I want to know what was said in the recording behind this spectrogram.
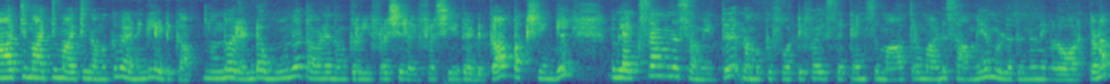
മാറ്റി മാറ്റി മാറ്റി നമുക്ക് വേണമെങ്കിൽ എടുക്കാം. ഒന്നോ രണ്ടോ മൂന്നോ തവണ നമുക്ക് റീഫ്രഷ് റീഫ്രഷ് ചെയ്ത് എടുക്കാം. പക്ഷേങ്കിൽ നമ്മൾ എക്സാമിന് സമയത്ത് നമുക്ക് ഫോർട്ടി ഫൈവ് സെക്കൻഡ്സ് മാത്രമാണ് സമയമുള്ളതെന്ന് നിങ്ങൾ ഓർക്കണം.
